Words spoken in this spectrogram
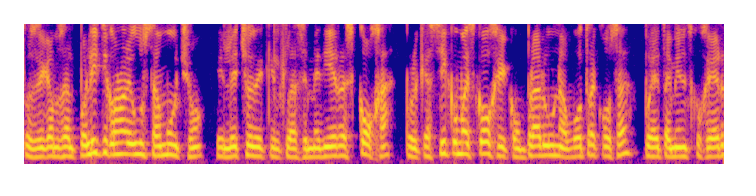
Entonces, digamos, al político no le gusta mucho el hecho de que el clase mediero escoja, porque así como escoge comprar una u otra cosa, puede también escoger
